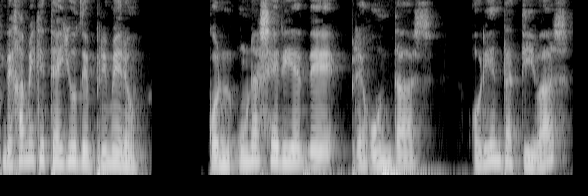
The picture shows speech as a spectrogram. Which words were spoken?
Déjame que te ayude primero con una serie de preguntas orientativas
